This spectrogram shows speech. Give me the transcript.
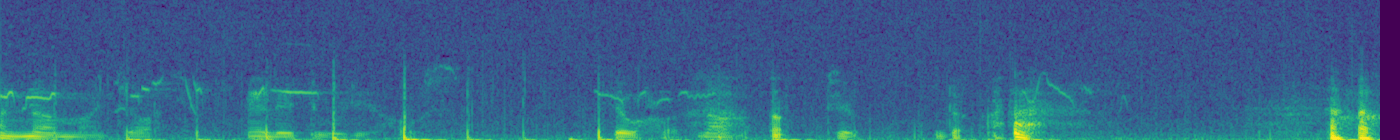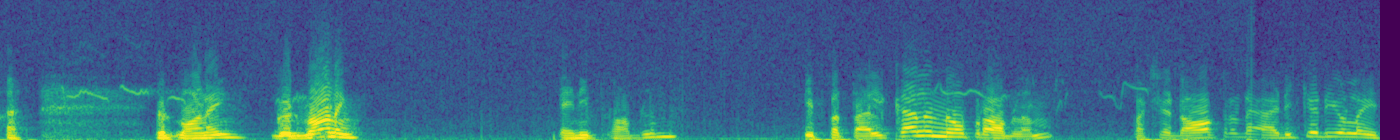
Annamma George Melettukuzhi house Jawahar good morning good morning any problem ഇപ്പൊ തൽക്കാലം നോ പ്രോബ്ലം പക്ഷെ ഡോക്ടറുടെ അടിക്കടിയുള്ള ഈ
